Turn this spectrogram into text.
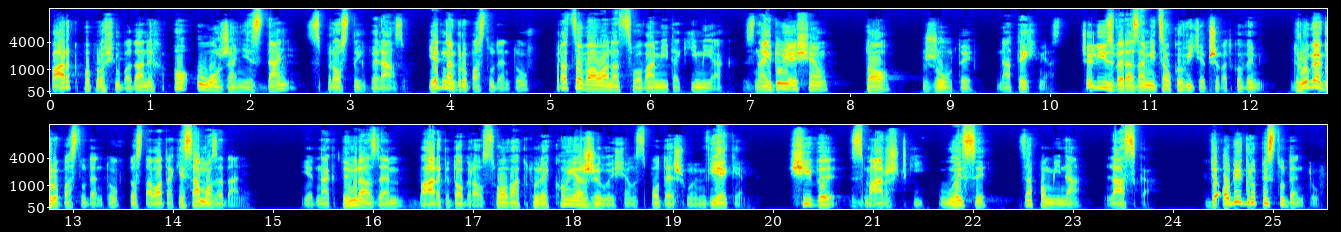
Bark poprosił badanych o ułożenie zdań z prostych wyrazów. Jedna grupa studentów pracowała nad słowami takimi jak znajduje się, to, żółty, natychmiast, czyli z wyrazami całkowicie przypadkowymi. Druga grupa studentów dostała takie samo zadanie. Jednak tym razem Bark dobrał słowa, które kojarzyły się z podeszłym wiekiem. Siwy, zmarszczki, łysy, zapomina, laska. Gdy obie grupy studentów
